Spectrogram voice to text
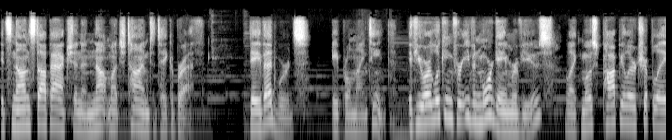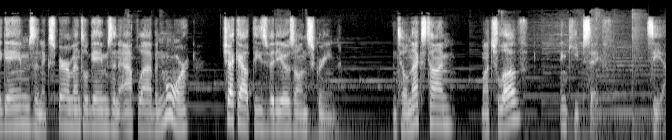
It's non-stop action and not much time to take a breath. Dave Edwards, April 19th. If you are looking for even more game reviews, like most popular AAA games and experimental games in App Lab and more, check out these videos on screen. Until next time, much love and keep safe. See ya.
